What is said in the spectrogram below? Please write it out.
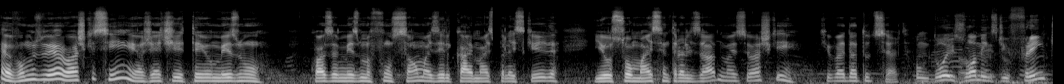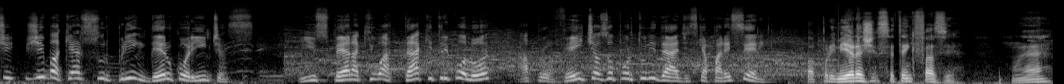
É, vamos ver, eu acho que sim. A gente tem o mesmo, quase a mesma função, mas ele cai mais pela esquerda e eu sou mais centralizado, mas eu acho que, que vai dar tudo certo. Com dois homens de frente, Giba quer surpreender o Corinthians. E espera que o ataque tricolor aproveite as oportunidades que aparecerem. A primeira você tem que fazer, não é?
